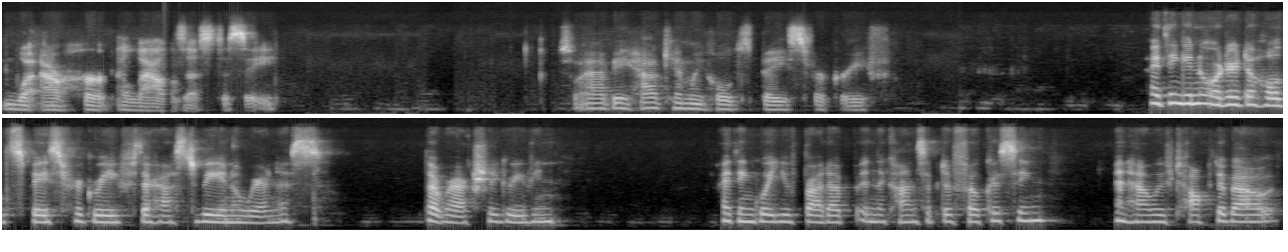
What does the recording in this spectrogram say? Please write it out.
what our hurt allows us to see. So, Abby, how can we hold space for grief? I think in order to hold space for grief, there has to be an awareness that we're actually grieving. I think what you've brought up in the concept of focusing and how we've talked about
